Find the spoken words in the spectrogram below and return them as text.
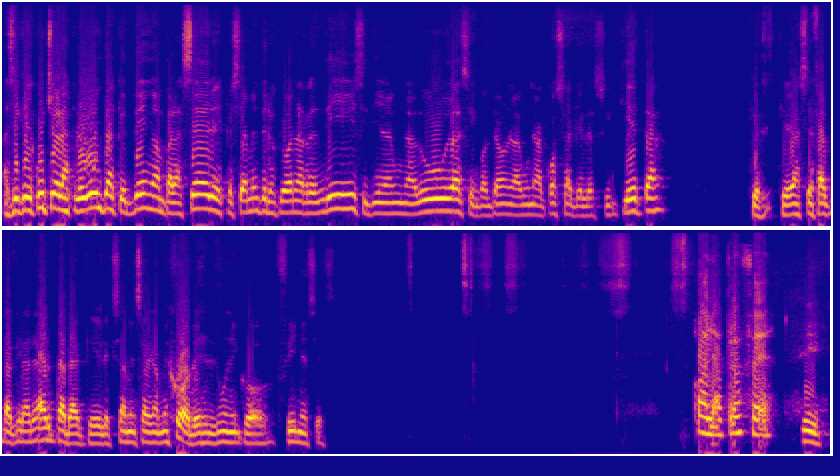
Así que escucho las preguntas que tengan para hacer, especialmente los que van a rendir, si tienen alguna duda, si encontraron alguna cosa que les inquieta, que, que hace falta aclarar para que el examen salga mejor. Es el único fin es ese. Hola, profe. Sí.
